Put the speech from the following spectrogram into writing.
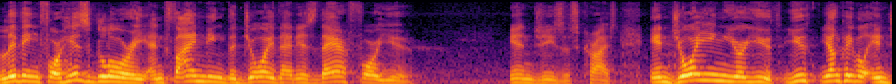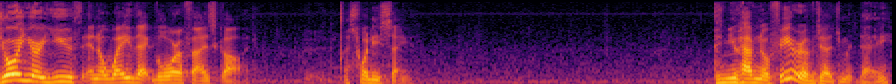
living for His glory and finding the joy that is there for you in Jesus Christ. Enjoying your youth. youth. Young people, enjoy your youth in a way that glorifies God. That's what He's saying. Then you have no fear of Judgment Day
